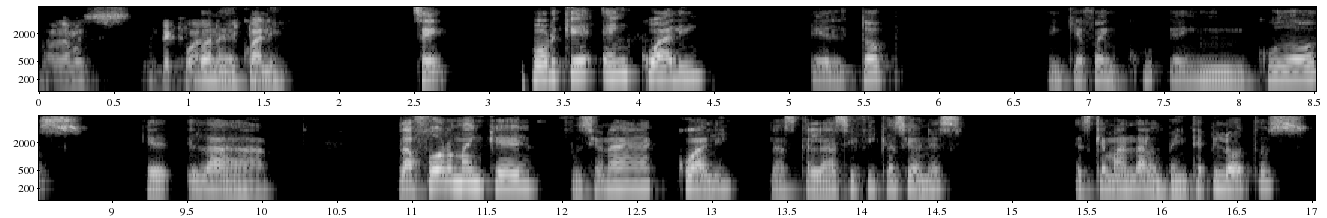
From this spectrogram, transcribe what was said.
Hablamos de cuál. Bueno, de quali. Sí, porque en quali, el top, ¿en qué fue? En, Q, en Q2, que es la, la forma en que funciona quali, las clasificaciones, es que mandan los 20 pilotos,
